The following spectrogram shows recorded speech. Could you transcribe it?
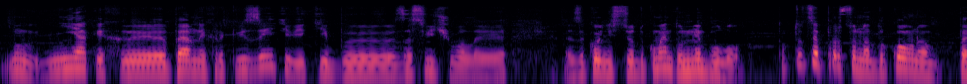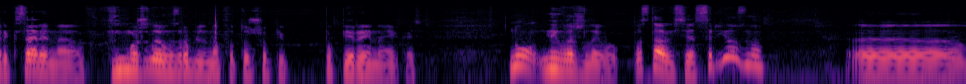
Ну, ніяких е, певних реквізитів, які б е, засвідчували законність цього документу, не було. Тобто це просто надрукована, перексерена, можливо, зроблена в фотошопі папірина якась. Ну, неважливо. Поставився серйозно, е-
